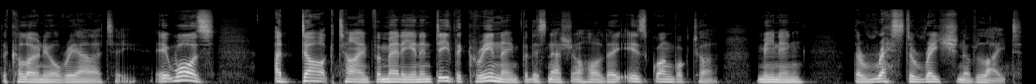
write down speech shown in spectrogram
the colonial reality. It was a dark time for many, and indeed the Korean name for this national holiday is Gwangbokjeol, meaning the restoration of light.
